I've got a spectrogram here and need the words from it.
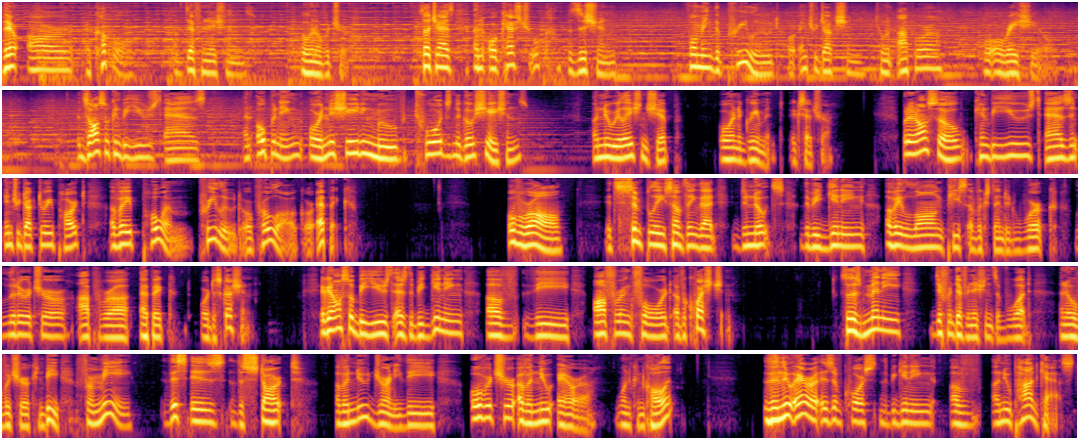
There are a couple of definitions of an overture, such as an orchestral composition forming the prelude or introduction to an opera or oratio. It also can be used as an opening or initiating move towards negotiations, a new relationship, or an agreement, etc. But it also can be used as an introductory part of a poem, prelude, or prologue, or epic. Overall, it's simply something that denotes the beginning of a long piece of extended work, literature, opera, epic, or discussion. It can also be used as the beginning of the offering forward of a question. So there's many different definitions of what an overture can be. For me, this is the start of a new journey, the overture of a new era, one can call it. The new era is, of course, the beginning of a new podcast.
